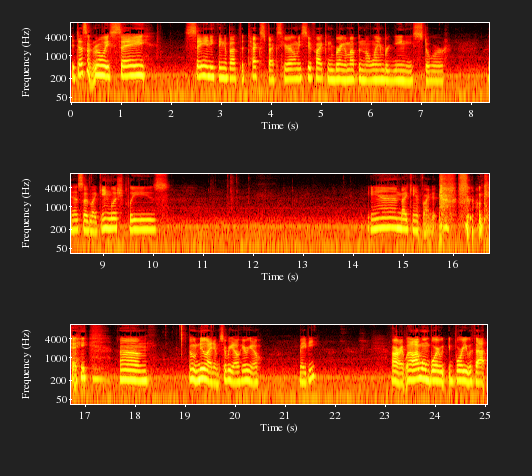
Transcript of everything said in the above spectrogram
It doesn't really say say anything about the tech specs here. Let me see if I can bring them up in the Lamborghini store. Yes, I'd like English, please. And I can't find it. okay. Um, oh, new items. Here we go. Here we go. Maybe. All right. Well, I won't bore bore you with that.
